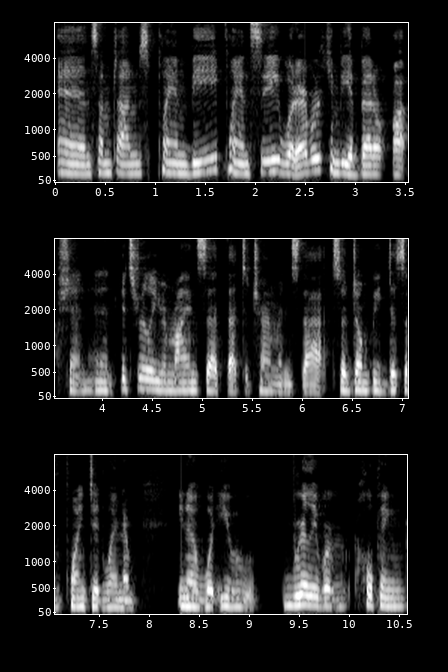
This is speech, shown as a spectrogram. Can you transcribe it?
and sometimes plan B, plan C, whatever can be a better option. And it's really your mindset that determines that. So don't be disappointed when, you know, what you really were hoping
